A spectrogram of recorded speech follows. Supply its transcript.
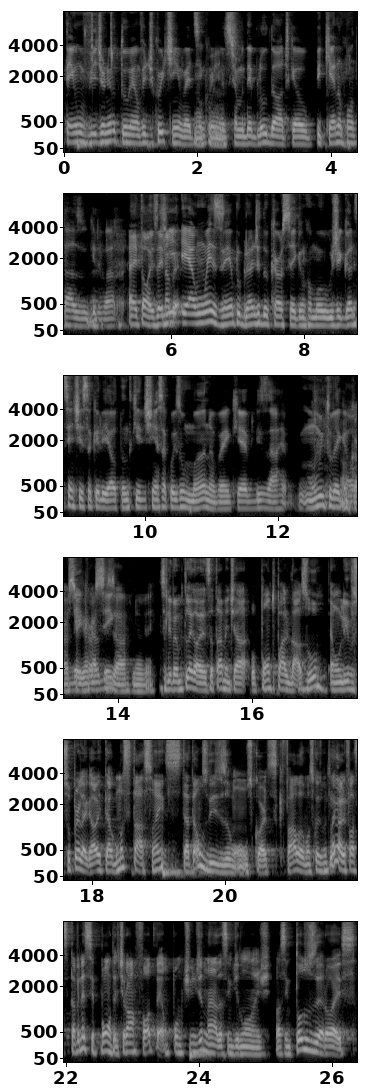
Tem, um vídeo no YouTube, é um vídeo curtinho, vai de Não 5 conheço. minutos, chama The Blue Dot, que é o pequeno ponto azul que ele fala. É, então, isso aí na Que é um exemplo grande do Carl Sagan como o gigante cientista que ele é, o tanto que ele tinha essa coisa humana, velho, que é bizarro. É muito legal. o Carl Sagan é Carl Sagan. bizarro, né, velho? Esse livro é muito legal, exatamente. A- o Ponto Pálido Azul é um livro super legal e tem algumas citações, tem até uns vídeos, uns cortes que falam umas coisas muito legais. Ele fala assim: tá vendo esse ponto? Ele tirou uma foto, velho, um pontinho de nada, assim, de longe. Fala assim: todos os heróis.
